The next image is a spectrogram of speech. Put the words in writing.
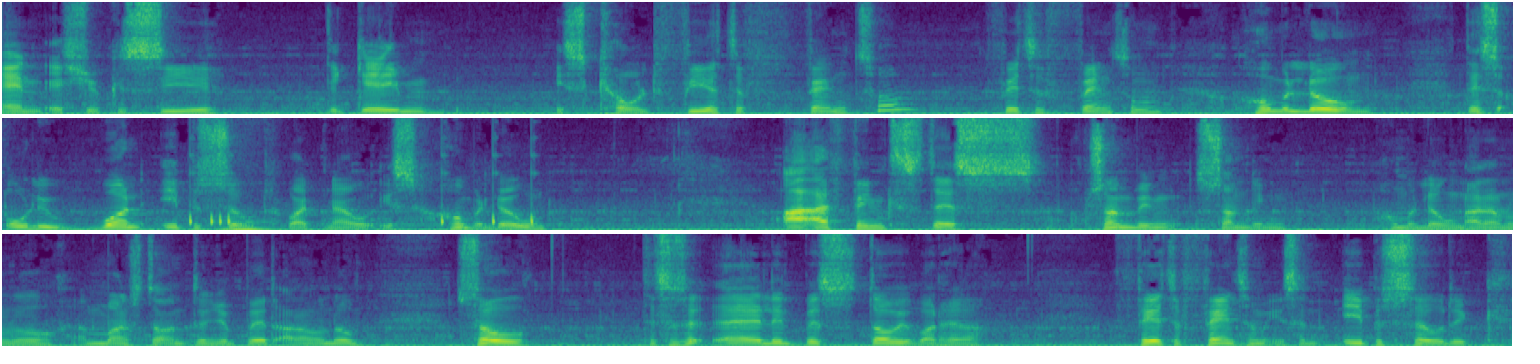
and as you can see, the game is called Fears to Fathom? Fears to Fathom Home Alone. There's only one episode right now, is Home Alone. I, I think there's something, something Home Alone, I don't know, a monster under your bed, I don't know. So, this is a, a little bit story about her. Fears to Fathom is an episodic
